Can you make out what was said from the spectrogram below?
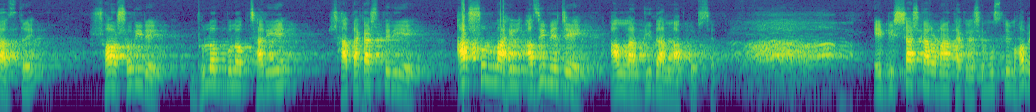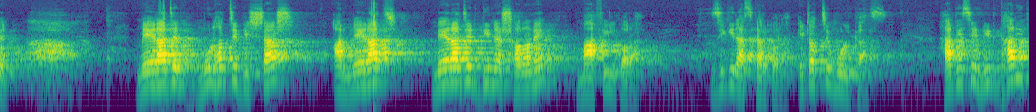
রাত্রে সশরীরে ধুলক বুলক ছাড়িয়ে, সাত আকাশ পেরিয়ে আরশুল্লাহিল আজিমে যে আল্লাহর দিদার লাভ করছেন। এই বিশ্বাস কারও না থাকলে সে মুসলিম হবে। মেয়েরাজের মূল হচ্ছে বিশ্বাস, আর মেয়েরাজ, মেয়েরাজের দিনের স্মরণে মাহফিল করা, জিকির আজকার করা, এটা হচ্ছে মূল কাজ। হাদিসে নির্ধারিত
